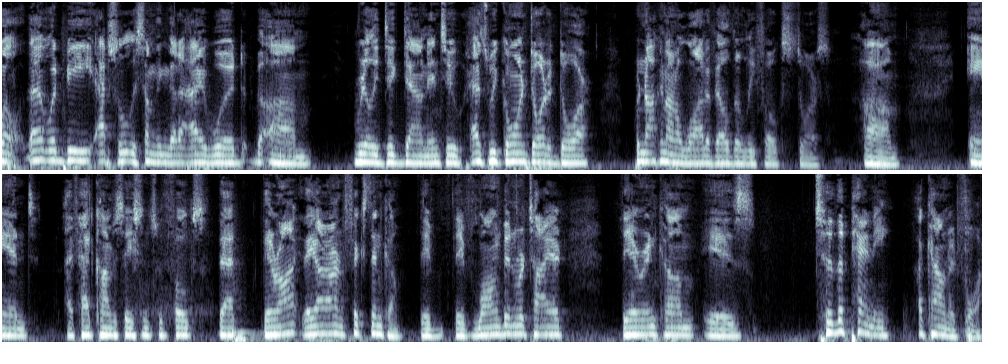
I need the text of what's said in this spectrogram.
Well, that would be absolutely something that I would um, really dig down into. As we go on door to door, we're knocking on a lot of elderly folks' doors, um, and I've had conversations with folks that they're on they are on fixed income. They've they've long been retired. Their income is to the penny accounted for,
